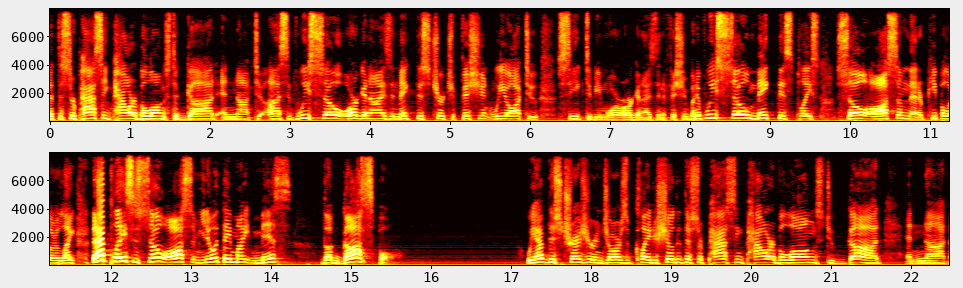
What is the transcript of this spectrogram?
that the surpassing power belongs to God and not to us. If we so organize and make this church efficient, we ought to seek to be more organized and efficient. But if we so make this place so awesome that our people are like, that place is so awesome, you know what they might miss? The gospel. We have this treasure in jars of clay to show that the surpassing power belongs to God and not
